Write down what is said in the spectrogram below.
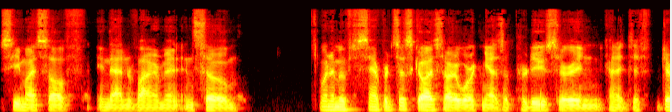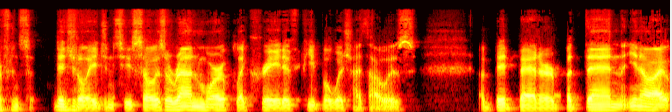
see myself in that environment. And so when I moved to San Francisco, I started working as a producer in kind of dif- different digital agencies. So I was around more like creative people, which I thought was a bit better. But then, you know, I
